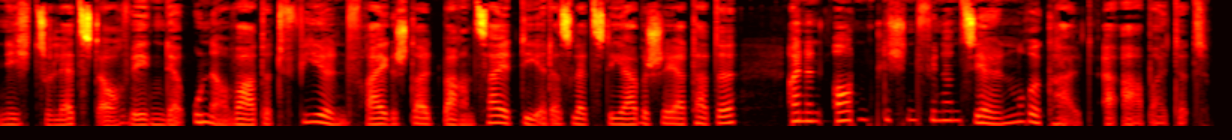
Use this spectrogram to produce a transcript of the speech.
nicht zuletzt auch wegen der unerwartet vielen freigestaltbaren Zeit, die ihr das letzte Jahr beschert hatte, einen ordentlichen finanziellen Rückhalt erarbeitet.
